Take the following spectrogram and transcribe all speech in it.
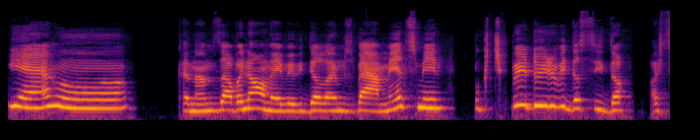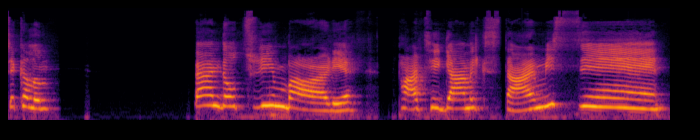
Yahoo. Kanalımıza abone olmayı ve videolarımızı beğenmeyi unutmayın. Bu küçük bir duyuru videosuydu. Hoşçakalın. Ben de oturayım bari. Partiye gelmek ister misin?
